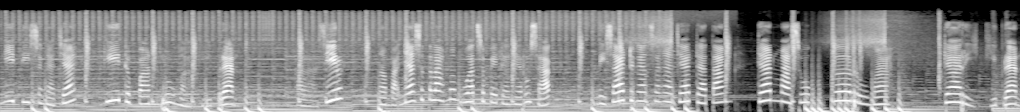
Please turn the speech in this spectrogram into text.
ini disengaja di depan rumah Gibran. Alhasil, nampaknya setelah membuat sepedanya rusak, Lisa dengan sengaja datang dan masuk ke rumah dari Gibran.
